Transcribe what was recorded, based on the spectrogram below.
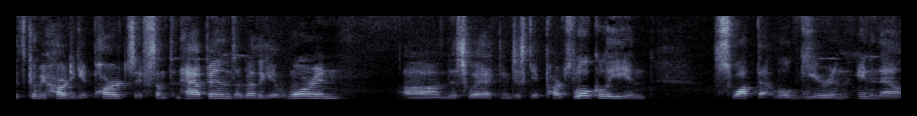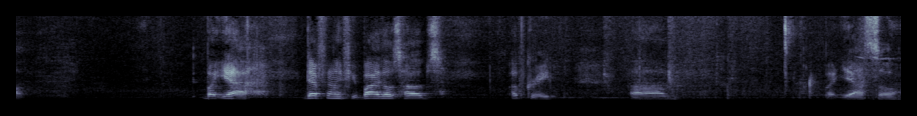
it's going to be hard to get parts if something happens. I'd rather get Warn. Um, this way I can just get parts locally and swap that little gear in, in and out. But yeah, definitely if you buy those hubs, upgrade. Um, but yeah, so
